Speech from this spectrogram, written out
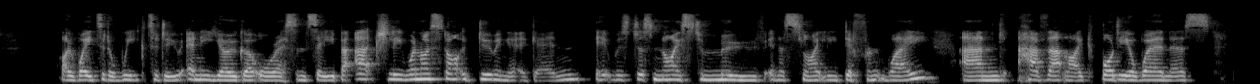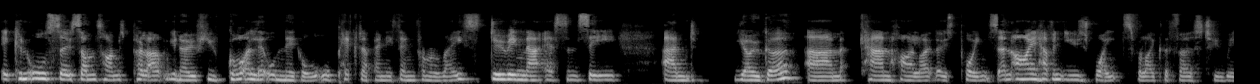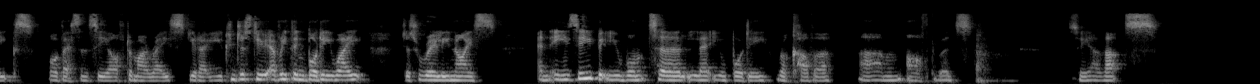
I waited a week to do any yoga or S&C, but actually when I started doing it again, it was just nice to move in a slightly different way and have that like body awareness. It can also sometimes pull out, you know, if you've got a little niggle or picked up anything from a race, doing that S&C and yoga um, can highlight those points. And I haven't used weights for like the first two weeks of S&C after my race. You know, you can just do everything body weight, just really nice and easy, but you want to let your body recover um, afterwards. So yeah, that's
